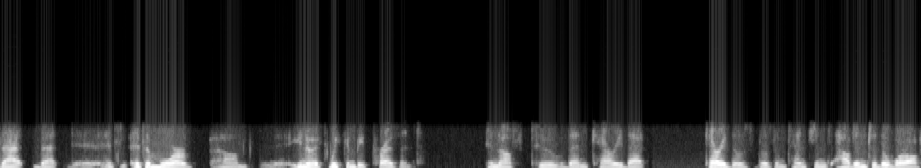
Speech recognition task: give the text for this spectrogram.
that that it's it's a more um, you know if we can be present enough to then carry that carry those those intentions out into the world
